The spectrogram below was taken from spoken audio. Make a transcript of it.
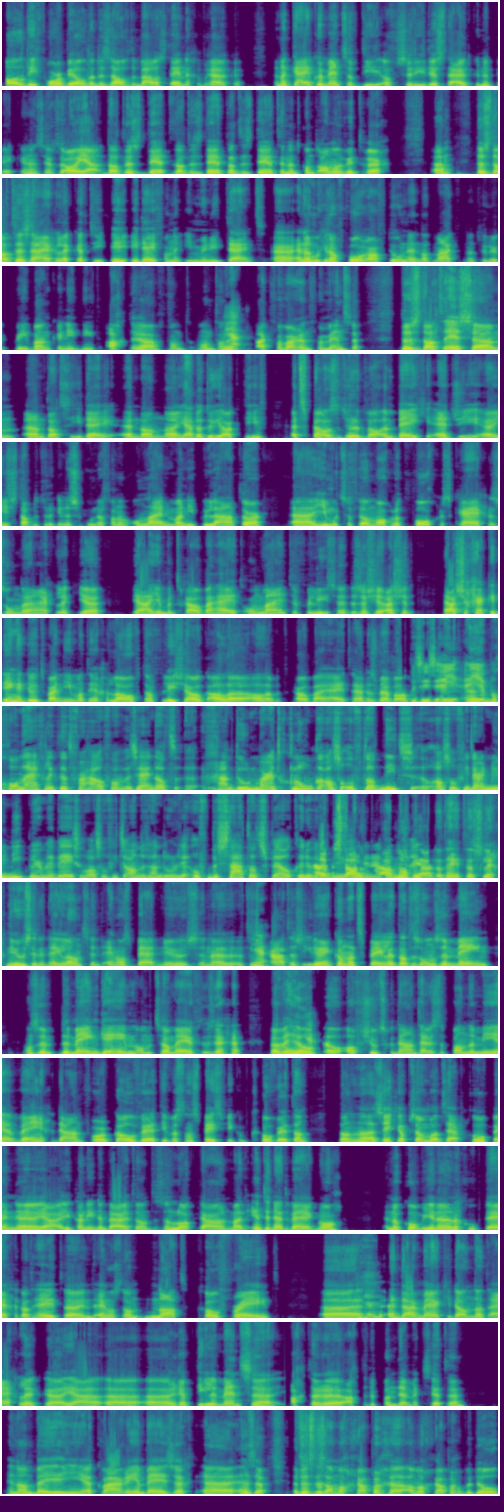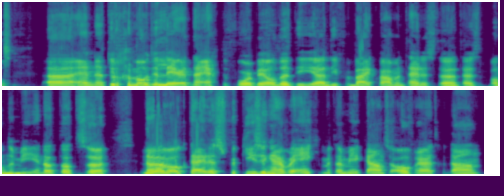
al die voorbeelden dezelfde bouwstenen gebruiken. En dan kijken mensen of, die, of ze die dus eruit kunnen pikken. En dan zeggen ze, oh ja, dat is dit, dat is dit, dat is dit. En het komt allemaal weer terug. Ehm, dus dat is eigenlijk het idee van de immuniteit. Uh, en dan moet je dan vooraf doen. En dat maakt natuurlijk pre-banken, niet, niet achteraf. Want, want dan is het vaak verwarrend voor mensen. Dus dat is, um, um, dat is het idee. En dan, uh, ja, dat doe je actief. Het spel is natuurlijk wel een beetje edgy. Uh, je stapt natuurlijk in de schoenen van een online manipulator. Uh, je moet zoveel mogelijk volgers krijgen zonder eigenlijk je, ja, je betrouwbaarheid online te verliezen. Dus als je, als je ja, als je gekke dingen doet waar niemand in gelooft, dan verlies je ook alle, alle betrouwbaarheid. Hè? Dus we hebben ook, Precies, en je, en je begon eigenlijk het verhaal van we zijn dat eh, gaan doen, maar het klonk alsof, dat niet, alsof je daar nu niet meer mee bezig was of iets anders aan doen. Of bestaat dat spel? Kunnen we ja, het bestaat, bestaat nog, ja. Dat heet uh, slecht nieuws in het Nederlands, in het Engels bad news. En uh, het is ja. gratis, iedereen kan dat spelen. Dat is onze main, onze, de main game, om het zo maar even te zeggen. We hebben heel veel offshoots gedaan. Tijdens de pandemie hebben we één gedaan voor COVID. Die was dan specifiek op COVID. Dan, dan uh, zit je op zo'n WhatsApp groep en uh, ja, je kan niet naar buiten, want het is een lockdown. Maar het internet werkt nog. En dan kom je een, een groep tegen, dat heet uh, in het Engels dan Not Co-Freight. en, en, daar merk je dan dat eigenlijk ja, reptiele mensen achter, achter de pandemic zitten. En dan ben je in je aquarium bezig en zo. Het is, het is allemaal, grappig, allemaal grappig bedoeld. Uh, en natuurlijk gemodelleerd naar echte voorbeelden die, uh, die voorbij kwamen tijdens de, tijdens de pandemie. En dat, dat, uh, nou, we hebben ook tijdens verkiezingen hebben we eentje met de Amerikaanse overheid gedaan.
